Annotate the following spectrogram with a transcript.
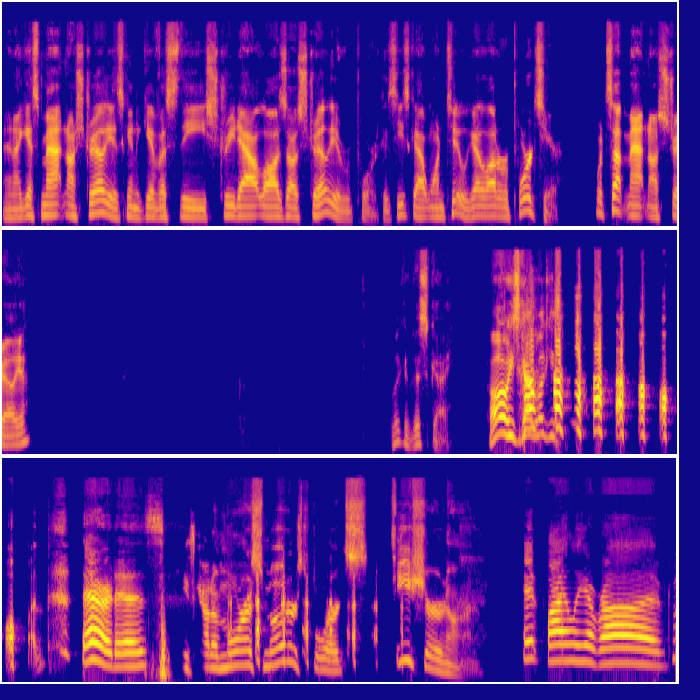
And I guess Matt in Australia is going to give us the Street Outlaws Australia report because he's got one too. We got a lot of reports here. What's up, Matt in Australia? Look at this guy. Oh, he's got look. He's, there it is. he's got a Morris Motorsports T-shirt on. It finally arrived. The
